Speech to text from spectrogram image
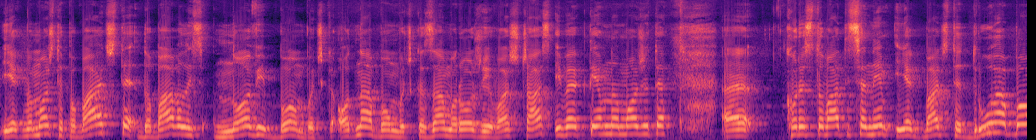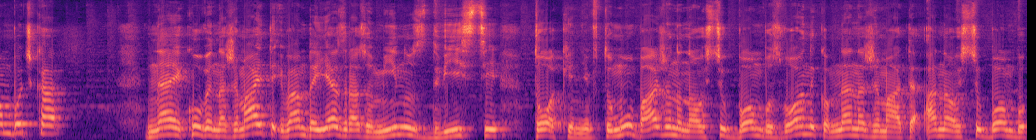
і як ви можете побачити, додавались нові бомбочки. Одна бомбочка заморожує ваш час, і ви активно можете е, користуватися ним. І як бачите, друга бомбочка на яку ви нажимаєте, і вам дає зразу мінус 200 токенів. Тому бажано на ось цю бомбу з вогником не нажимати, а на ось цю бомбу,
